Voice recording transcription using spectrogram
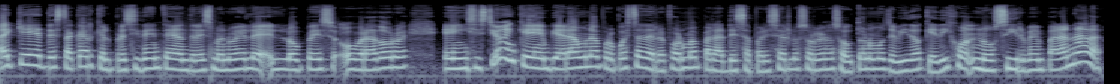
Hay que destacar que el presidente Andrés Manuel López Obrador eh, insistió en que enviará una propuesta de reforma para desaparecer los órganos autónomos debido a que dijo no sirven para nada.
